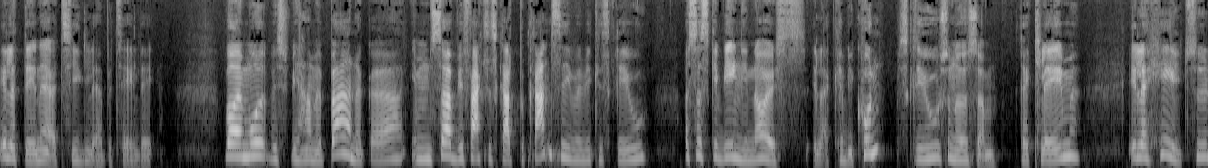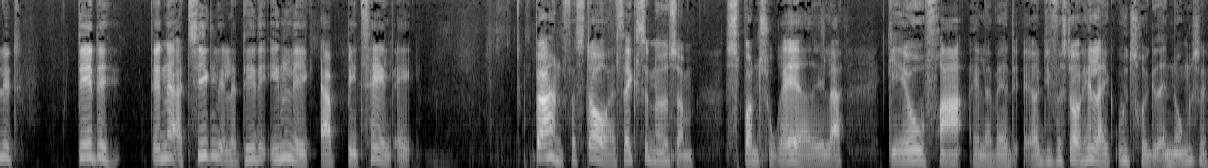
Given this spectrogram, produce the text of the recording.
eller denne artikel er betalt af. Hvorimod, hvis vi har med børn at gøre, jamen, så er vi faktisk ret begrænset i, hvad vi kan skrive. Og så skal vi egentlig nøjes, eller kan vi kun skrive sådan noget som reklame, eller helt tydeligt, dette, denne artikel eller dette indlæg er betalt af. Børn forstår altså ikke sådan noget som sponsoreret eller gave fra, eller hvad det, og de forstår heller ikke udtrykket annonce.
